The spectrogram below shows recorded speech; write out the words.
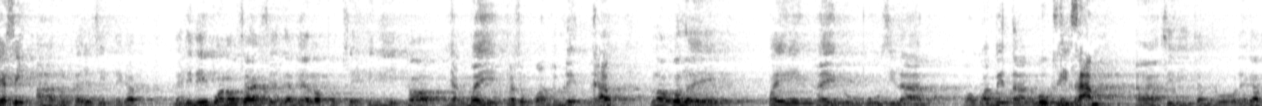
ยสิทธิ์ อ่ารุ่นกายสิทธิ์นะครับแต่ทีนี้พอเราสร้างเสร็จแล้วเนี่ยเราปลูกเสกที่นี่ก็ยังไม่ประสบความสำเร็จนะคครัรับ บ เราก็เลยไปให้หลวงปู่ศิลาขอความเมตตาหวงปลูกเสกซ้อ่าสิริจันโทนะครับ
